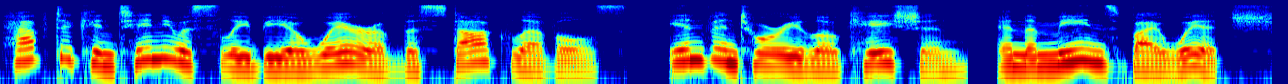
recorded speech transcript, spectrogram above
have to continuously be aware of the stock levels, inventory location, and the means by which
